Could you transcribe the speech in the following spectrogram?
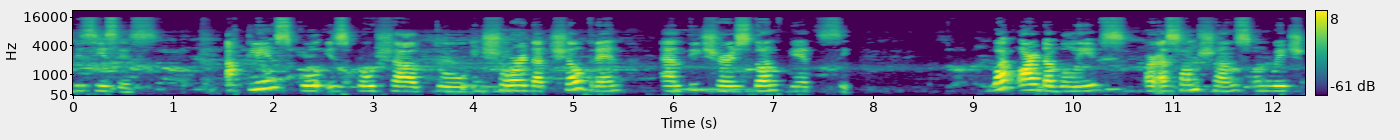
diseases. A clean school is crucial to ensure that children and teachers don't get sick. What are the beliefs or assumptions on which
